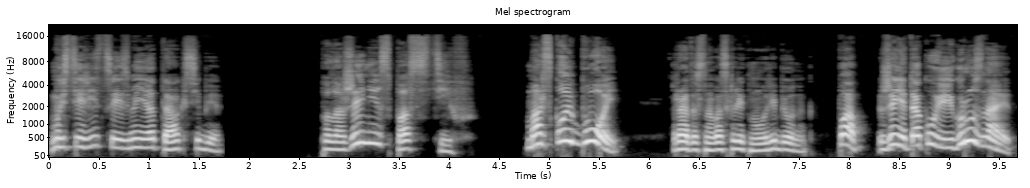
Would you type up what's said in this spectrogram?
Мастерица из меня так себе. Положение спас Стив. «Морской бой!» — радостно воскликнул ребенок. «Пап, Женя такую игру знает!»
